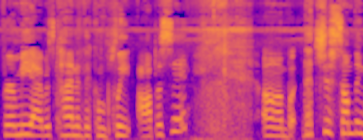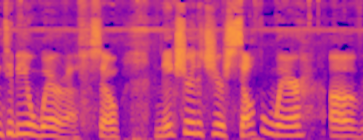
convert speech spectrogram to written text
For me, I was kind of the complete opposite. Um, but that's just something to be aware of. So make sure that you're self aware of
